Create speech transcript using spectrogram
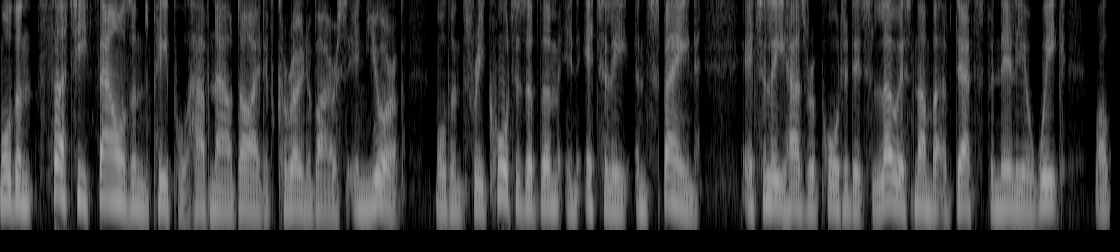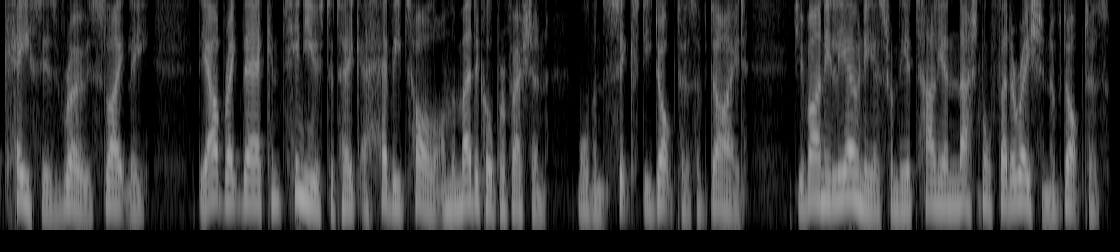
More than 30,000 people have now died of coronavirus in Europe, more than three quarters of them in Italy and Spain. Italy has reported its lowest number of deaths for nearly a week, while cases rose slightly. The outbreak there continues to take a heavy toll on the medical profession. More than 60 doctors have died. Giovanni Leoni is from the Italian National Federation of Doctors.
